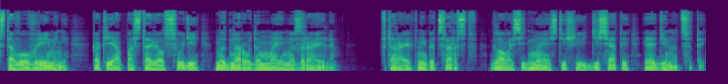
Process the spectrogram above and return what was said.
с того времени, как я поставил судей над народом моим Израилем». Вторая книга царств, глава 7, стихи 10 и 11.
